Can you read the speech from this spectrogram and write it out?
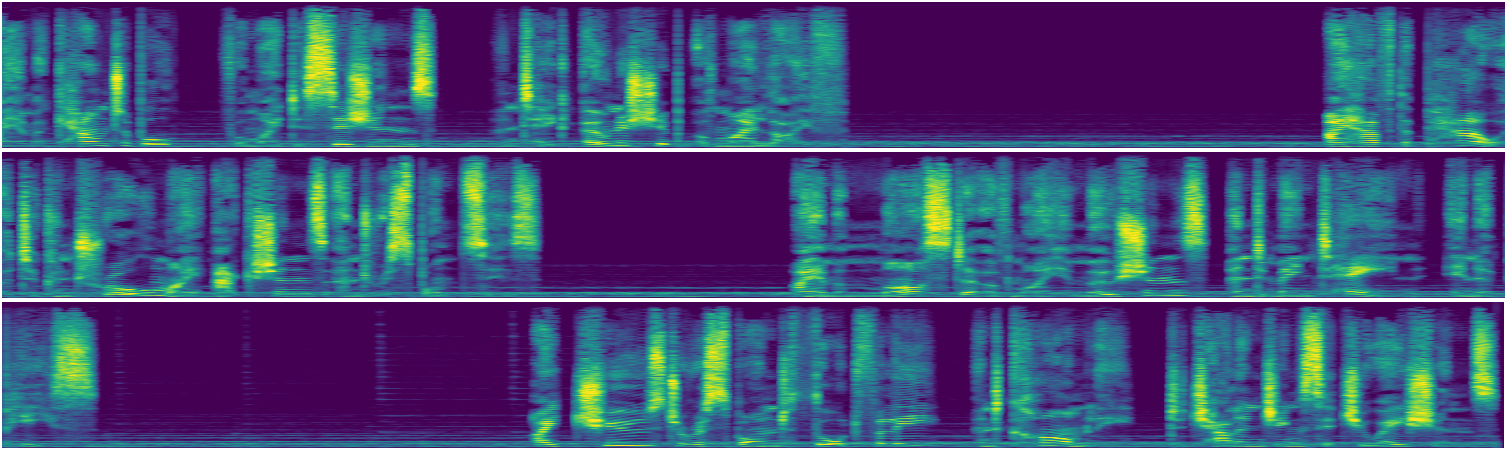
I am accountable for my decisions and take ownership of my life. I have the power to control my actions and responses. I am a master of my emotions and maintain inner peace. I choose to respond thoughtfully and calmly to challenging situations.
